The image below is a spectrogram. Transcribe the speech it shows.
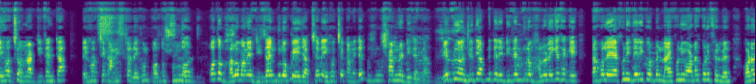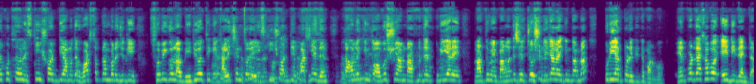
এই হচ্ছে ওনার ডিজাইনটা এই হচ্ছে কামিজটা, দেখুন কত সুন্দর, কত ভালো মানের ডিজাইনগুলো পেয়ে যাচ্ছেন। এই হচ্ছে কামিজের সামনের ডিজাইনটা এভরিওয়ান যদি আপনাদের এই ডিজাইনগুলো ভালো লেগে থাকে, তাহলে এখনই দেরি করবেন না, এখনই অর্ডার করে ফেলবেন। অর্ডার করতে হলে স্ক্রিনশট দিয়ে আমাদের হোয়াটসঅ্যাপ নম্বরে যদি ছবিগুলো ভিডিও থেকে কালেকশন করে স্ক্রিনশট দিয়ে পাঠিয়ে দেন, তাহলে কিন্তু অবশ্যই আমরা আপনাদের কুরিয়ারের মাধ্যমে বাংলাদেশের চৌষট্টি জেলায় কিন্তু আমরা কুরিয়ার করে দিতে পারব। এরপর দেখাবো এই ডিজাইনটা।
